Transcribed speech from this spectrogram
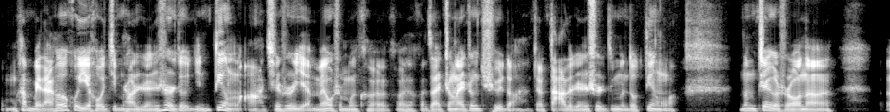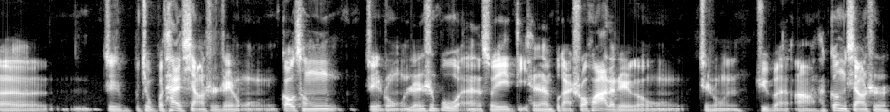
我们看北戴河会议后，基本上人事就已经定了啊，其实也没有什么可可可再争来争去的，就大的人事基本都定了。那么这个时候呢，呃，这就不太像是这种高层这种人事不稳，所以底下人不敢说话的这种这种剧本啊，它更像是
